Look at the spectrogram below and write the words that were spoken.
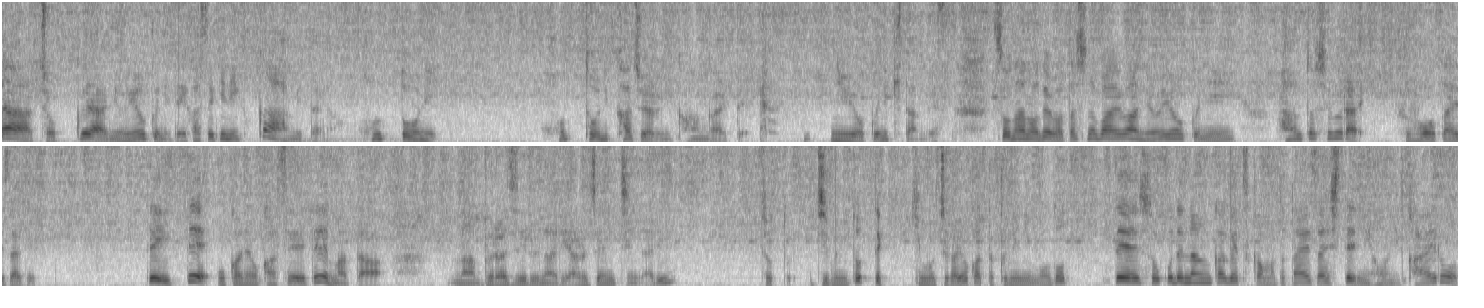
ゃあちょっくらニューヨークに出稼ぎに行くかみたいな本当に本当にカジュアルに考えて ニューヨークに来たんです。そうなので私の場合はニューヨークに半年ぐらい不法滞在ででいてお金を稼いでまた、まあ、ブラジルなりアルゼンチンなりちょっと自分にとって気持ちが良かった国に戻ってそこで何ヶ月かまた滞在して日本に帰ろうっ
